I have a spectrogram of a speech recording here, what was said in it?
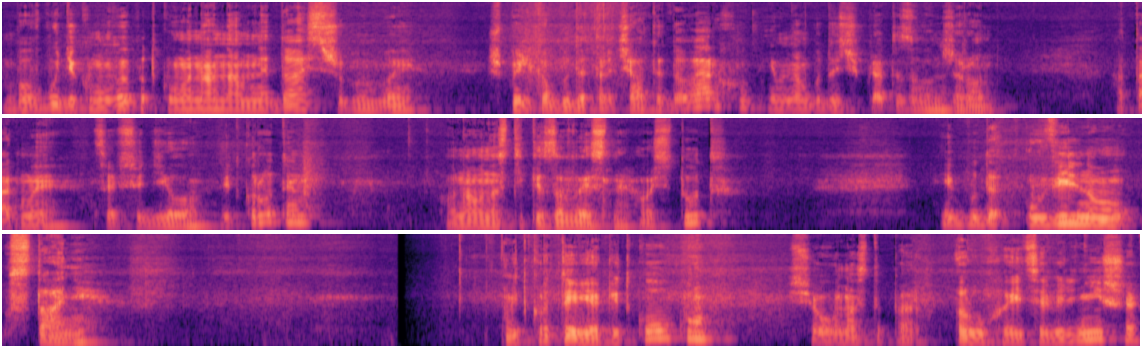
Бо в будь-якому випадку вона нам не дасть, щоб ви. Шпилька буде торчати доверху і вона буде чіпляти за лонжерон. А так ми це все діло відкрутимо. Вона у нас тільки зависне ось тут. І буде у вільному стані. Відкрутив я підковку. Все у нас тепер рухається вільніше.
